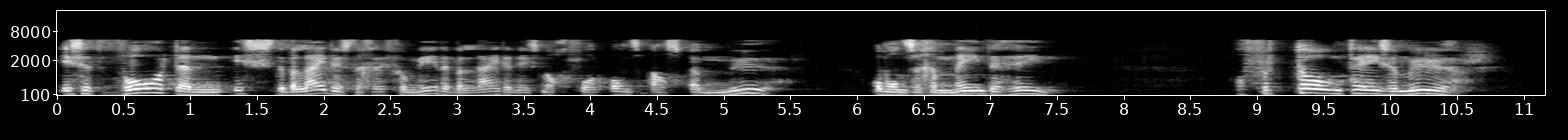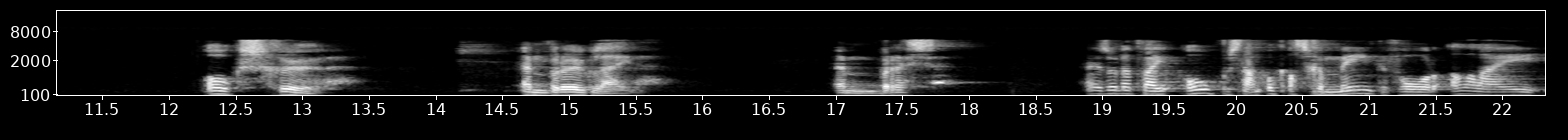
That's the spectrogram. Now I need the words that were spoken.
Is het woord en is de beleidenis, de gereformeerde beleidenis, nog voor ons als een muur om onze gemeente heen? Of vertoont deze muur ook scheuren en breuklijnen en bressen? zodat wij openstaan, ook als gemeente, voor allerlei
